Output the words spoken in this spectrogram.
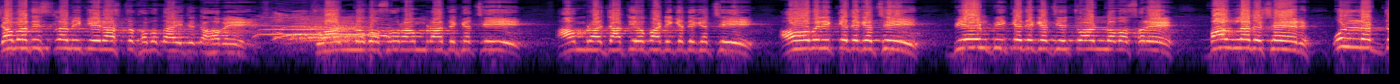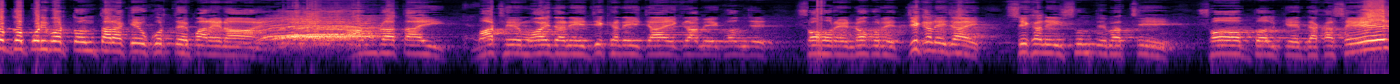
জামাত ইসলামীকে রাষ্ট্র ক্ষমতায় যেতে হবে। চুয়ান্ন বছর আমরা দেখেছি, আমরা জাতীয় পার্টিকে দেখেছি, আওয়ামী লীগকে দেখেছি বিএনপি কে দেখেছি চুয়ান্ন বছরে। বাংলাদেশের উল্লেখযোগ্য পরিবর্তন তারা কেউ করতে পারে নাই। আমরা তাই মাঠে, ময়দানে, যেখানেই যাই, গ্রামে, গঞ্জে, শহরে, নগরে যেখানে যাই, সেখানেই শুনতে পাচ্ছি, সব দলকে দেখা শেষ।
